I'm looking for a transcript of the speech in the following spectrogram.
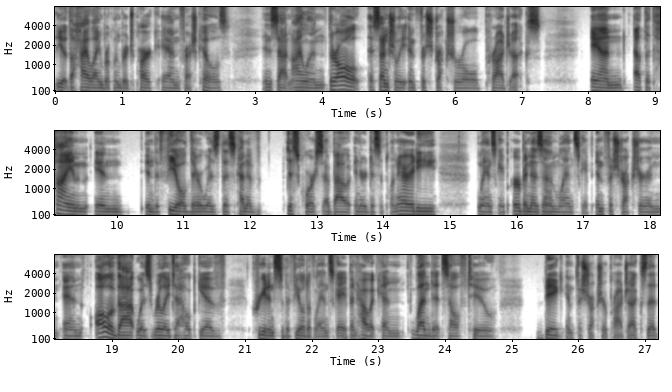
you know, the High Line Brooklyn Bridge Park and Fresh Kills in Staten Island, they're all essentially infrastructural projects. And at the time in in the field, there was this kind of discourse about interdisciplinarity, landscape urbanism, landscape infrastructure, and, and all of that was really to help give credence to the field of landscape and how it can lend itself to big infrastructure projects that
